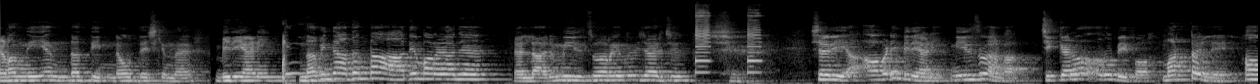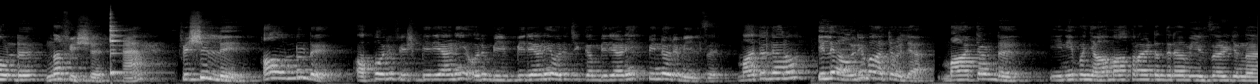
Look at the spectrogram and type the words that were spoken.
എടാ നീ എന്താ തിന്നാ ഉദ്ദേശിക്കുന്നേ? ബിരിയാണി? എന്നാ പിന്നെ അതെന്താ ആദ്യം പറയാഞ്ഞ്? എല്ലാരും മീൽസ് പറയുന്നു വിചാരിച്ച്. ശരി അവിടെയും ബിരിയാണി. മീൽസ് വേണ്ട. ചിക്കനോ അതോ ബീഫോ മട്ടല്ലേ ആ ഉണ്ട്. എന്നാ ഫിഷ് ഏ? ഫിഷ് ഇല്ലേ? ആ ഉണ്ട് അപ്പൊ ഒരു ഫിഷ് ബിരിയാണി ഒരു ബീഫ് ബിരിയാണി ഒരു ചിക്കൻ ബിരിയാണി പിന്നെ ഒരു മീൽസ് മാറ്റമില്ലാലോ? ഇല്ല ഒരു മാറ്റമില്ല. മാറ്റമുണ്ട് ഇനിയിപ്പോ ഞാൻ മാത്രമായിട്ട് എന്തിനാ മീൽസ് കഴിക്കുന്നേ?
